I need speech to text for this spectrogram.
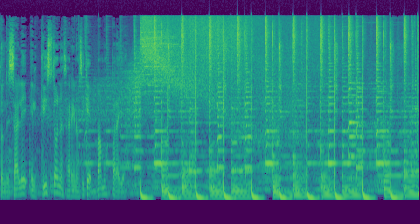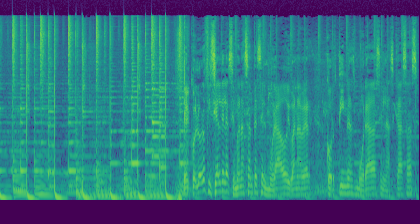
donde sale el Cristo Nazareno, así que vamos para allá. El color oficial de la Semana Santa es el morado y van a ver cortinas moradas en las casas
